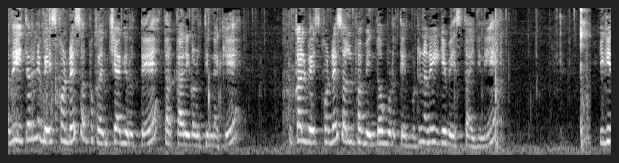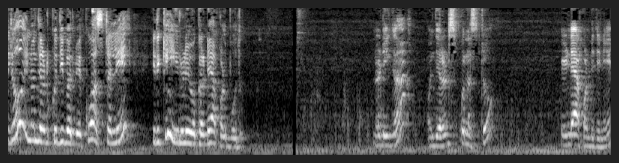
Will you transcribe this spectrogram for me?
ಅದೇ ಈ ಥರನೇ ಬೇಯಿಸ್ಕೊಂಡ್ರೆ ಸ್ವಲ್ಪ ಕ್ರಂಚಿಯಾಗಿರುತ್ತೆ ತರಕಾರಿಗಳು ತಿನ್ನೋಕ್ಕೆ. ಕುಕ್ಕಲ್ಲಿ ಬೇಯಿಸ್ಕೊಂಡ್ರೆ ಸ್ವಲ್ಪ ಬೆಂದೋಗ್ಬಿಡುತ್ತೆ ಅಂದ್ಬಿಟ್ಟು ನಾನು ಹೀಗೆ ಬೇಯಿಸ್ತಾ ಇದ್ದೀನಿ. ಈಗಿದು ಇನ್ನೊಂದೆರಡು ಕುದಿ ಬರಬೇಕು, ಅಷ್ಟರಲ್ಲಿ ಇದಕ್ಕೆ ಈರುಳ್ಳಿ ಒಗ್ಗರಣೆ ಹಾಕೊಳ್ಬೋದು. ನೋಡಿ ಈಗ ಒಂದೆರಡು ಸ್ಪೂನ್ ಅಷ್ಟು ಎಣ್ಣೆ ಹಾಕೊಂಡಿದ್ದೀನಿ.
